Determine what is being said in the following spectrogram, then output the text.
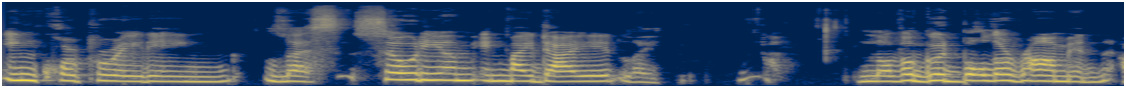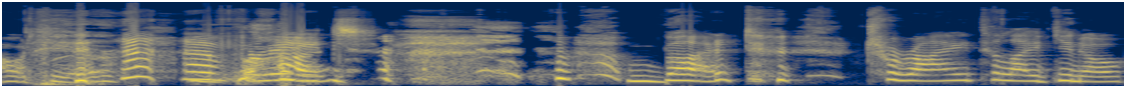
incorporating less sodium in my diet like love a good bowl of ramen out here Great. but try to like you know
